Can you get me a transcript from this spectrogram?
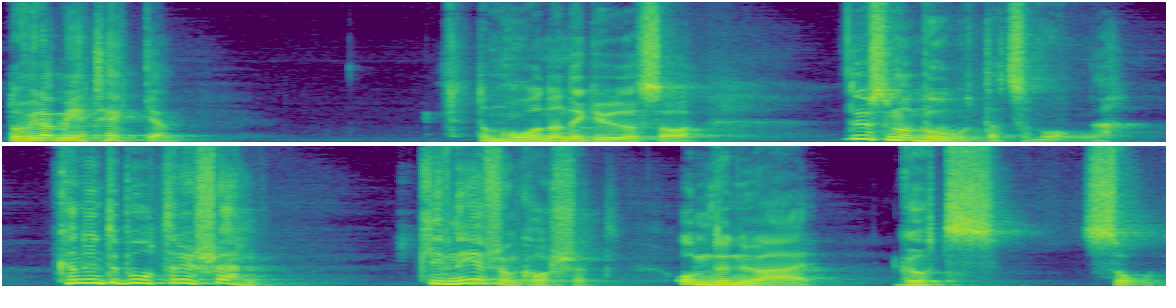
de vill ha mer tecken. De hånade Gud och sa, du som har botat så många, kan du inte bota dig själv? Kliv ner från korset, om du nu är Guds son.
